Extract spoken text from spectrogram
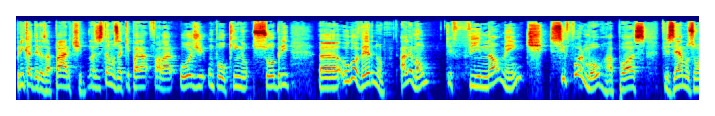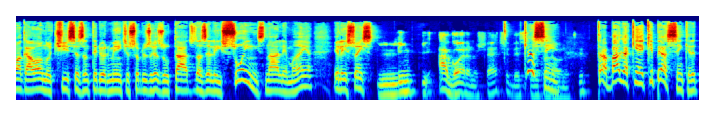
Brincadeiras à parte, nós estamos aqui para falar hoje um pouquinho sobre uh, o governo alemão que finalmente se formou após fizemos um HO Notícias anteriormente sobre os resultados das eleições na Alemanha, eleições link agora no chat desse que assim, trabalho aqui em equipe é assim, querido,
